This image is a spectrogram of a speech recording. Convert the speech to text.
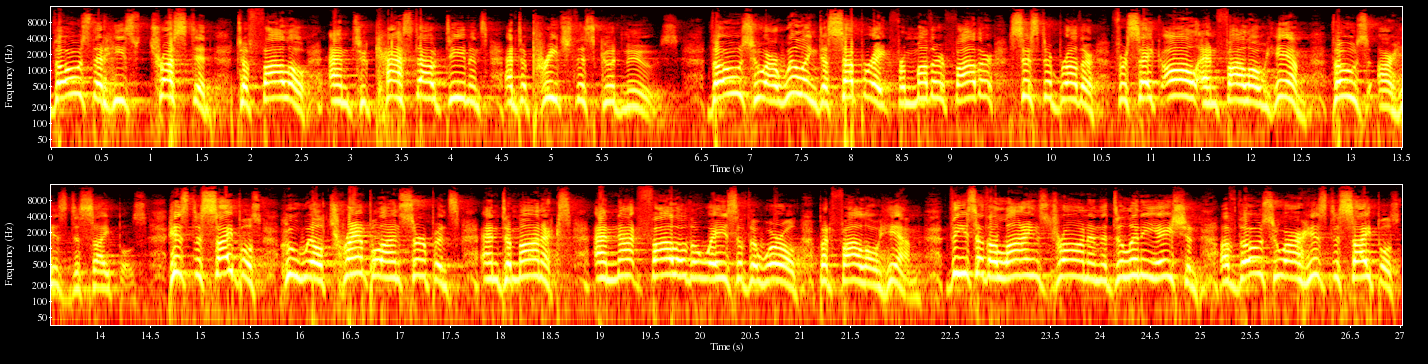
those that he's trusted to follow and to cast out demons and to preach this good news. Those who are willing to separate from mother, father, sister, brother, forsake all and follow him, those are his disciples. His disciples who will trample on serpents and demonics and not follow the ways of the world, but follow him. These are the lines drawn and the delineation of those who are his disciples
